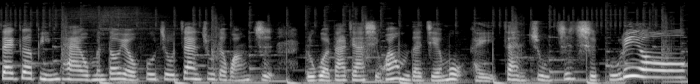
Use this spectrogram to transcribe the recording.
在各平台，我们都有附注赞助的网址，如果大家喜欢我们的节目，可以赞助支持鼓励哦。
